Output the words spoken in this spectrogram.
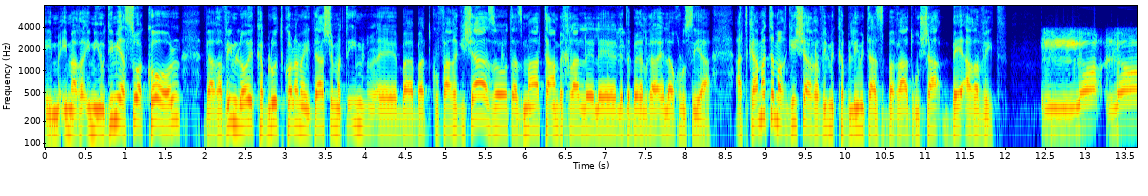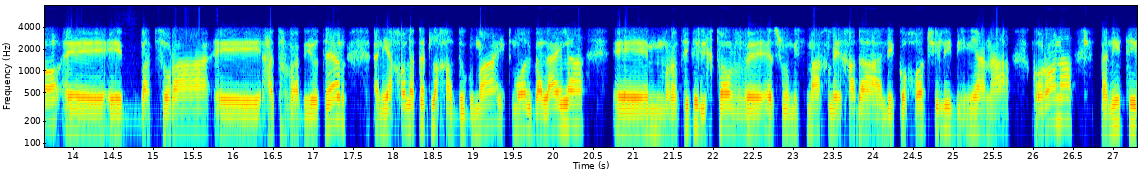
אם, אם, אם יהודים יעשו הכל, וערבים לא יקבלו את כל המידע שמתאים אה, בתקופה הרגישה הזאת, אז מה הטעם בכלל לדבר אל האוכלוסייה? עד כמה אתה מרגיש שהערבים מקבלים את ההסברה הדרושה בערבית? לא, לא אה, אה, בצורה אה, הטובה ביותר. אני יכול לתת לך דוגמה, אתמול בלילה אה, רציתי לכתוב אה, איזשהו מסמך לאחד הלקוחות שלי בעניין הקורונה, פניתי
